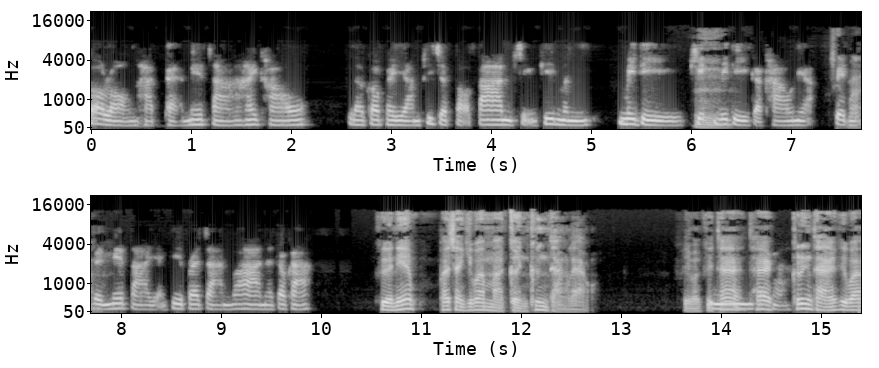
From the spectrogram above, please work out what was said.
ก็ลองหัดแผ่เมตตาให้เขาแล้วก็พยายามที่จะต่อต้านสิ่งที่มันไม่ดีคิดอืมไม่ดีกับเขาเนี่ย เป็นว่าเป็นเมตตาอย่างที่พระอาจารย์ว่านะเจ้าค่ะคืออันเนี้ยพระอาจารย์คิดว่ามาเกินครึ่งทางแล้วคือว่าคือถ้าอืมถ้าค่ะครึ่งทางก็คือว่า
